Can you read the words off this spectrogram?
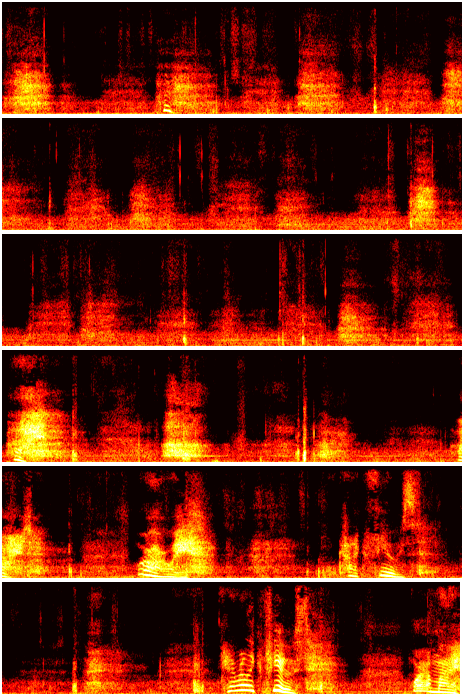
Where are we? I'm kind of confused. Getting really confused. Where am I?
